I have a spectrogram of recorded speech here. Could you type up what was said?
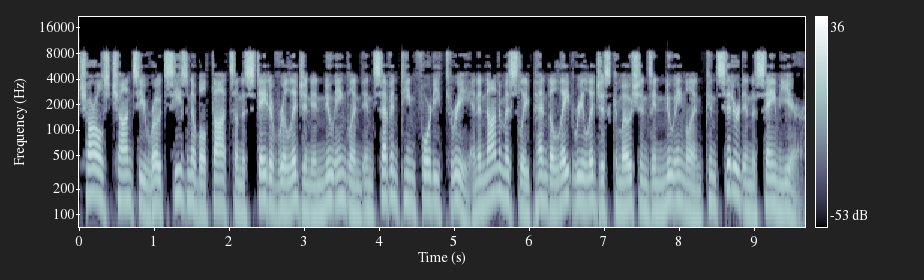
Charles Chauncy wrote seasonable thoughts on the state of religion in New England in 1743 and anonymously penned the late religious commotions in New England considered in the same year.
